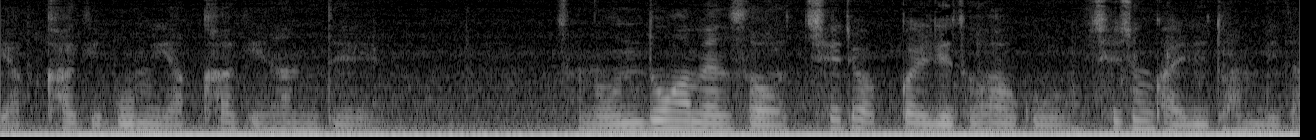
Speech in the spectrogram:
약하게, 몸이 약하긴 한데 저는 운동하면서 체력 관리도 하고 체중 관리도 합니다.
